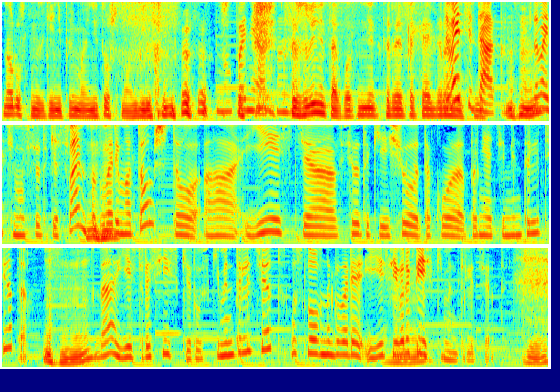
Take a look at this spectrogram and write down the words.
на русском языке не понимаю, не то, что на английском. Ну, понятно. К сожалению, так, вот некоторая такая граница. Давайте так, давайте мы все-таки с вами поговорим о том, что а, есть а, все-таки еще такое понятие менталитета, да, есть российский, русский менталитет, условно говоря, и есть европейский менталитет менталитет. Yes.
